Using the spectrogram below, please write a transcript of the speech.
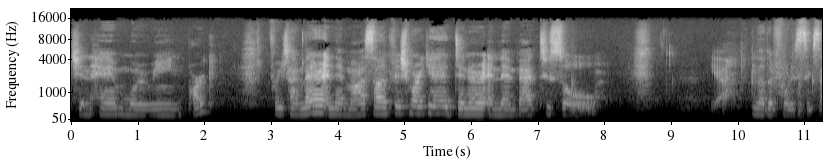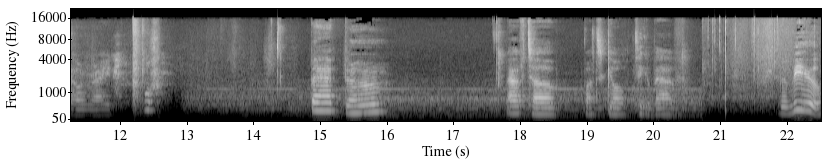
Jinhae Marine Park. Free time there, and then Masan Fish Market, dinner, and then back to Seoul. Yeah, another 46 hour ride. Oof. Bathroom. Bathtub. About to go take a bath. The view.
